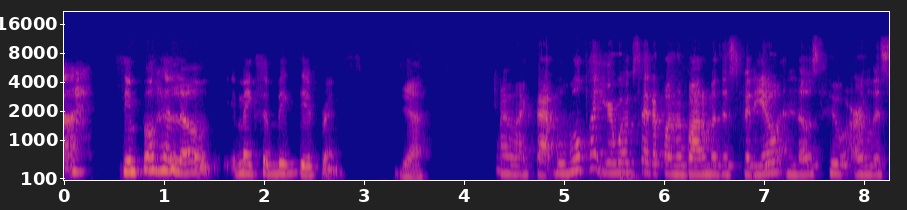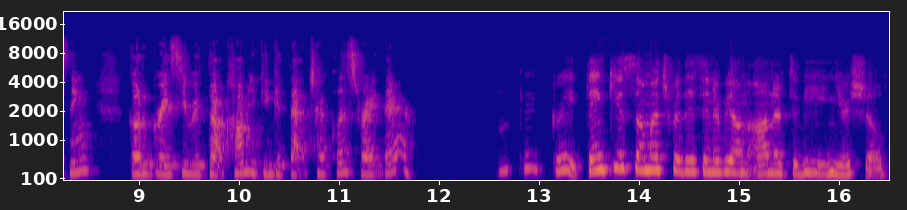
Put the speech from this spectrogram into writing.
a simple hello makes a big difference yeah I like that. Well, we'll put your website up on the bottom of this video, and those who are listening, go to gracieruth.com. You can get that checklist right there. Okay, great. Thank you so much for this interview. I'm honored to be in your show.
